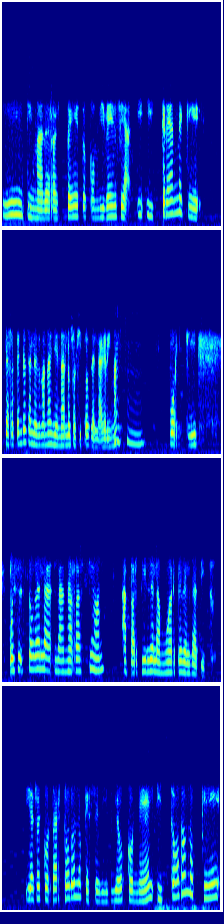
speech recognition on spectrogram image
íntima de respeto, convivencia, y, y créanme que de repente se les van a llenar los ojitos de lágrimas, porque pues es toda la, la narración a partir de la muerte del gatito. Y es recordar todo lo que se vivió con él y todo lo que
